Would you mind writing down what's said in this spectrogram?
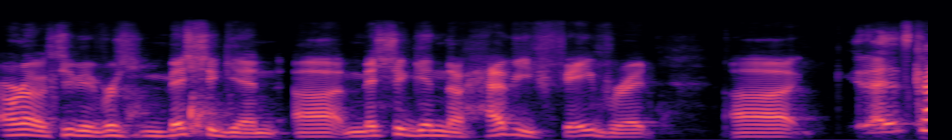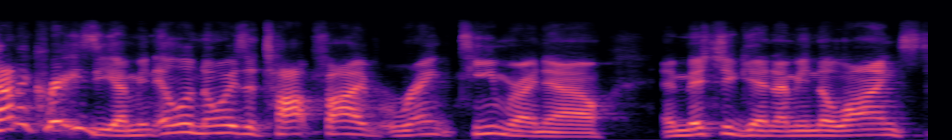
or no, excuse me, versus Michigan. Uh, Michigan, the heavy favorite it's kind of crazy. I mean, Illinois is a top five ranked team right now. And Michigan, I mean, the line's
